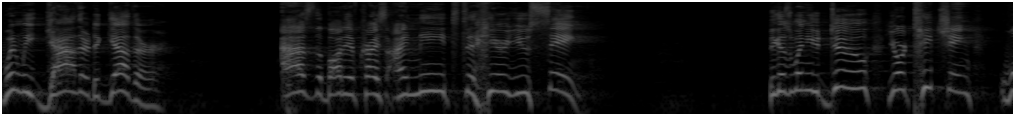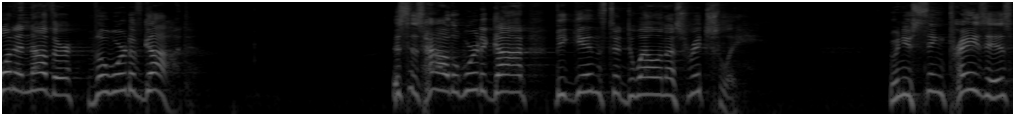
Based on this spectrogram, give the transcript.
when we gather together as the body of Christ, I need to hear you sing. Because when you do, you're teaching one another the Word of God. This is how the Word of God begins to dwell in us richly. When you sing praises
